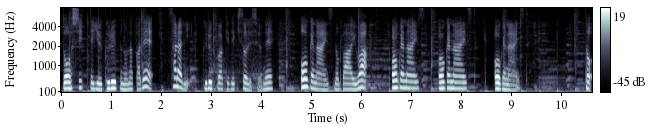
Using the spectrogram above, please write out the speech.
動詞っていうグループの中でさらにグループ分けできそうですよね。organize の場合は organize, organized, organized と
